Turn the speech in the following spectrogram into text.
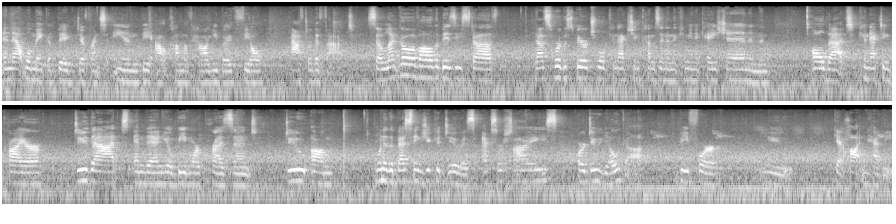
and that will make a big difference in the outcome of how you both feel after the fact. So let go of all the busy stuff. That's where the spiritual connection comes in and the communication and then all that connecting prior. Do that, and then you'll be more present. Do um, one of the best things you could do is exercise or do yoga before you get hot and heavy.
